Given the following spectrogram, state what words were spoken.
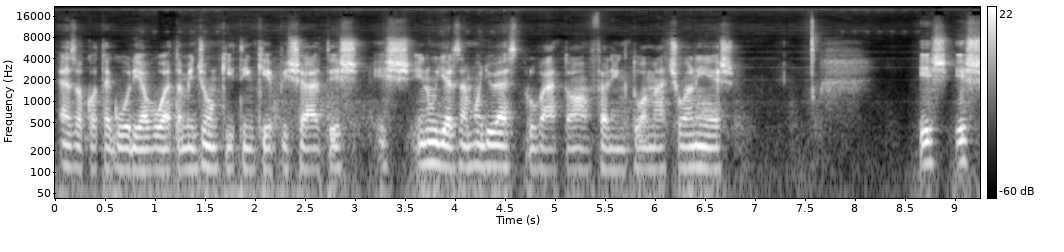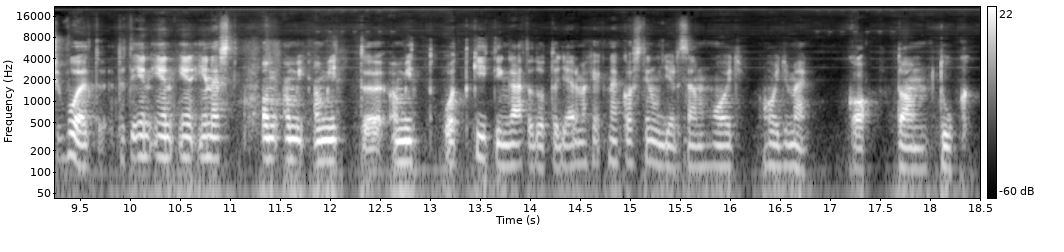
ez a kategória volt, amit John Keating képviselt, és, és én úgy érzem, hogy ő ezt próbálta felénk tolmácsolni, és és, és volt, tehát én, én, én, én ezt, am, ami, amit, amit ott Keating átadott a gyermekeknek, azt én úgy érzem, hogy, hogy megkaptamtuk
